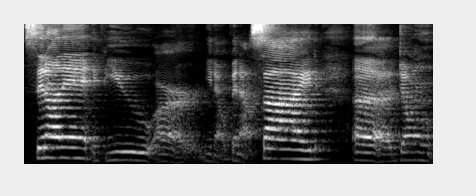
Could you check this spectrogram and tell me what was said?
sit on it if you are, you know, been outside. Uh, don't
